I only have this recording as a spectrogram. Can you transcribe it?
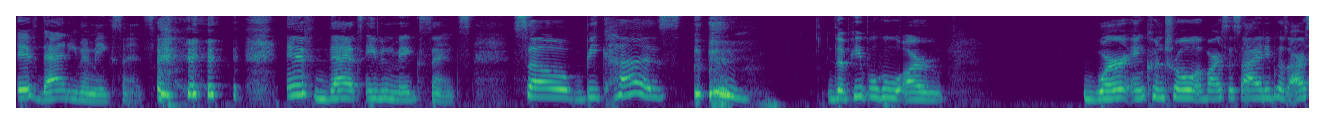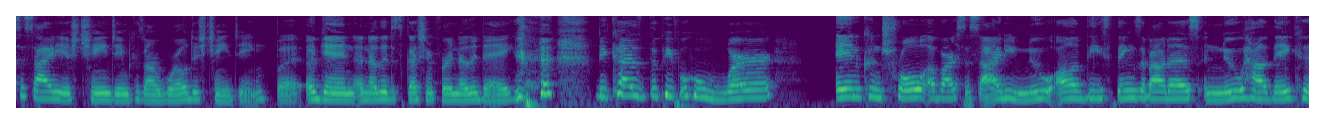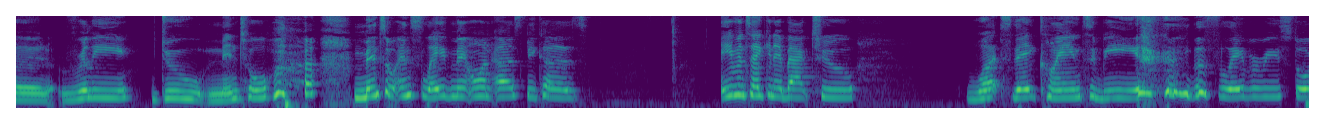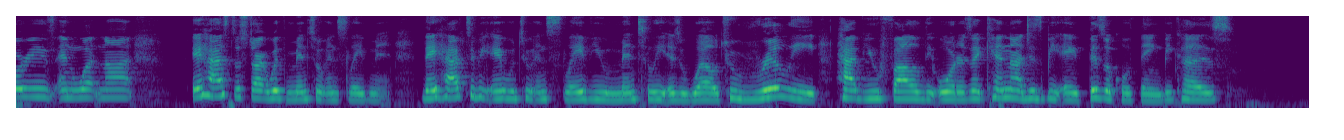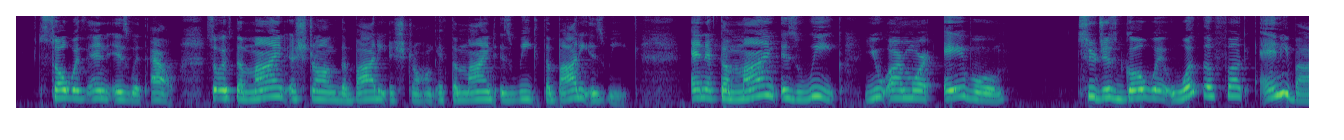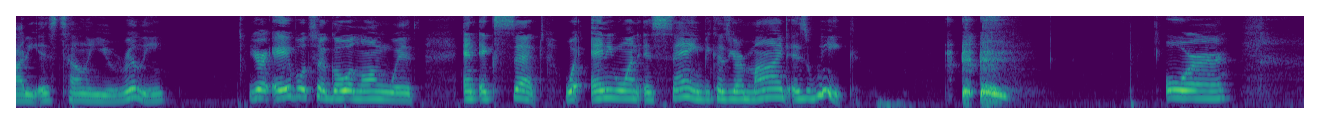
If that even makes sense. if that even makes sense. So, because the people who are were in control of our society because our society is changing because our world is changing. But again, another discussion for another day. because the people who were in control of our society knew all of these things about us knew how they could really do mental mental enslavement on us because even taking it back to what they claim to be the slavery stories and whatnot it has to start with mental enslavement. They have to be able to enslave you mentally as well to really have you follow the orders. It cannot just be a physical thing because so within is without. So if the mind is strong, the body is strong. If the mind is weak, the body is weak. And if the mind is weak, you are more able to just go with what the fuck anybody is telling you, really. You're able to go along with and accept what anyone is saying because your mind is weak. or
